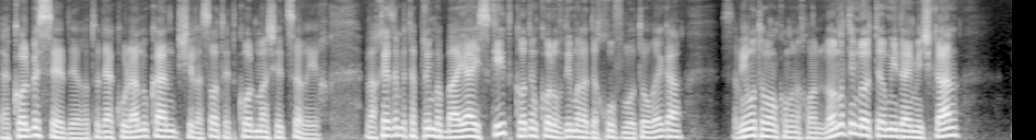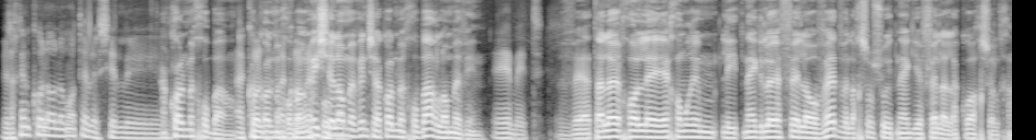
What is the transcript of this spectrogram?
והכול בסדר. אתה יודע, כולנו כאן בשביל לעשות את כל מה שצריך. ואחרי זה מטפלים בבעיה העסקית, קודם כל עובדים על הדחוף באותו רגע, שמים אותו במקום הנכון, לא נותנים לו יותר מדי משקל, ולכן כל העולמות האלה של... אה, הכל מחובר, הכל, הכל מחובר. הכל מי מחובר. שלא מבין שהכל מחובר, לא מבין. אמת. ואתה לא יכול, אה, איך אומרים, להתנהג לא יפה לעובד ולחשוב שהוא יתנהג יפה ללקוח שלך.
